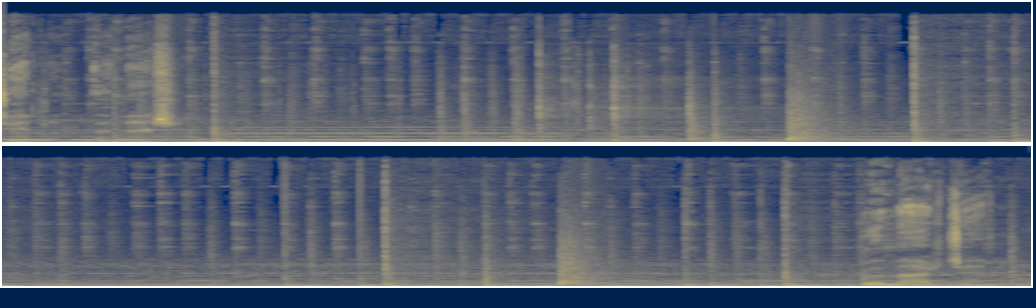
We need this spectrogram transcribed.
Cem Ömer. Ömer Cem.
